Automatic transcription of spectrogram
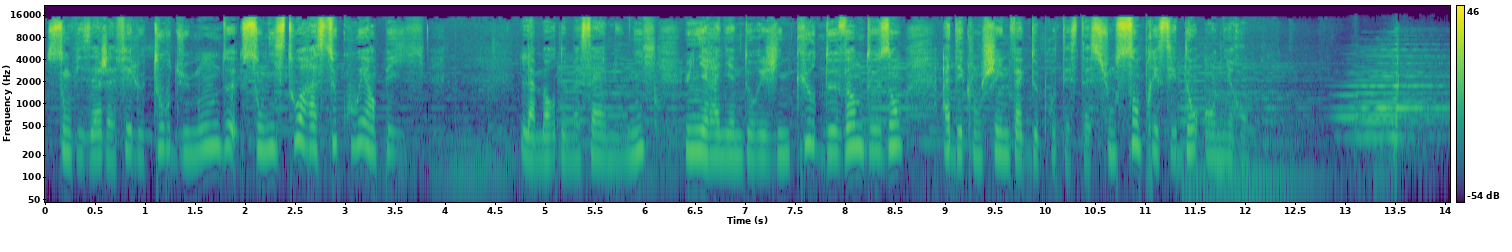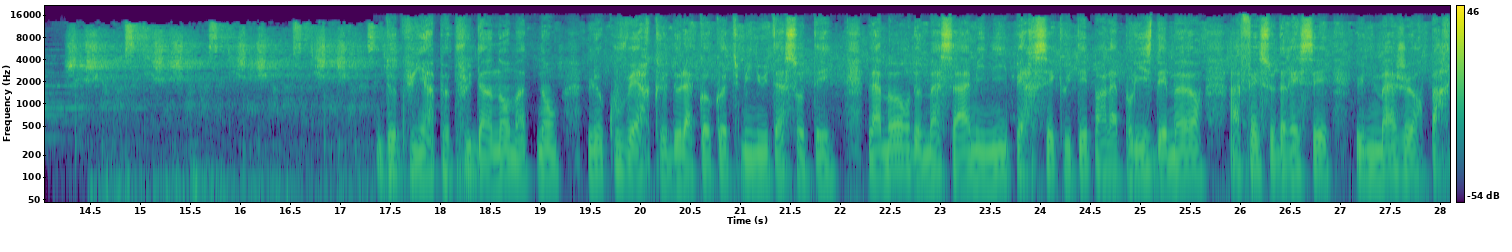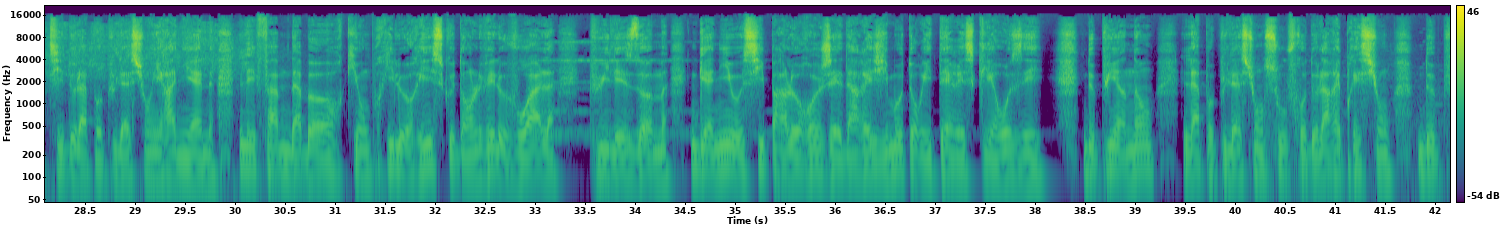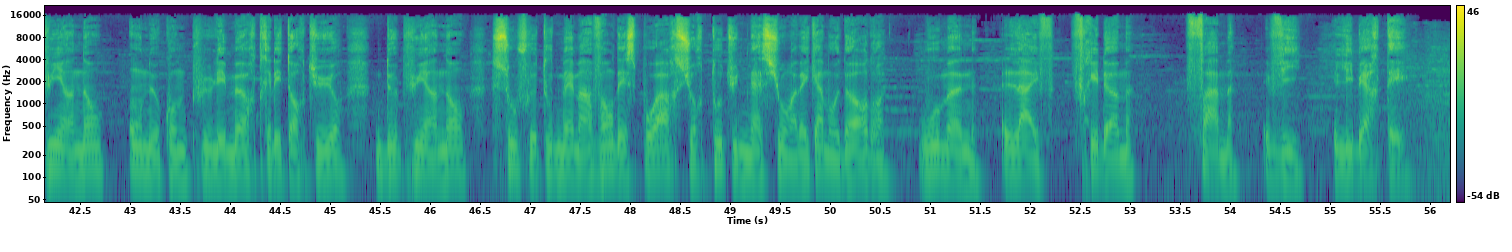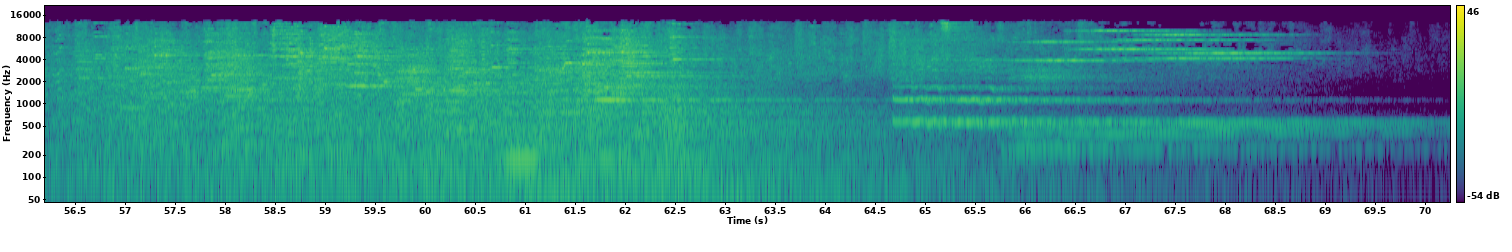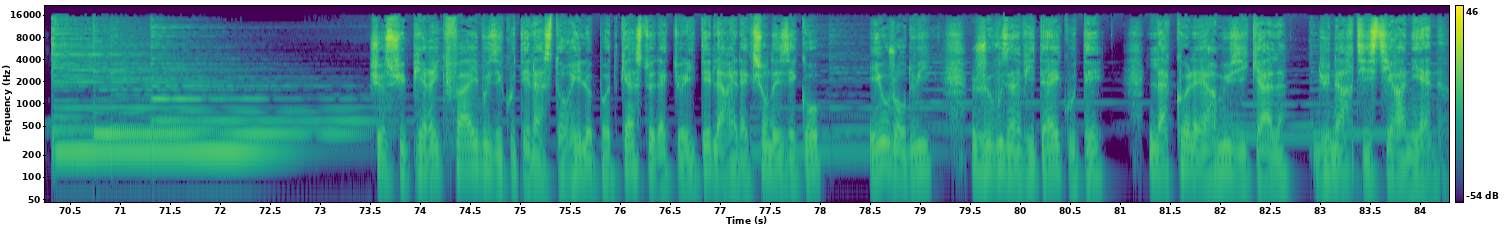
Son visage a fait le tour du monde, son histoire a secoué un pays. La mort de Massa Amini, une Iranienne d'origine kurde de 22 ans, a déclenché une vague de protestations sans précédent en Iran. Depuis un peu plus d'un an maintenant, le couvercle de la cocotte minute a sauté. La mort de Massa Amini, persécuté par la police des mœurs, a fait se dresser une majeure partie de la population iranienne. Les femmes d'abord, qui ont pris le risque d'enlever le voile, puis les hommes, gagnés aussi par le rejet d'un régime autoritaire et sclérosé. Depuis un an, la population souffre de la répression. Depuis un an, on ne compte plus les meurtres et les tortures. Depuis un an, souffle tout de même un vent d'espoir sur toute une nation avec un mot d'ordre. Woman, life, freedom. Femme, vie, liberté. Je suis Pierrick Fay, vous écoutez La Story, le podcast d'actualité de la rédaction des Échos. Et aujourd'hui, je vous invite à écouter la colère musicale d'une artiste iranienne.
